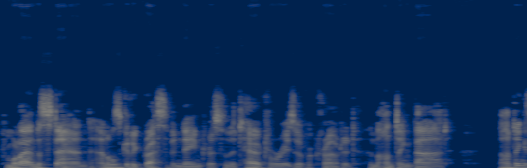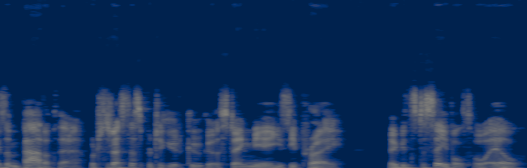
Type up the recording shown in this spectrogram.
From what I understand, animals get aggressive and dangerous when the territory is overcrowded and the hunting bad. The hunting isn't bad up there, which suggests this particular cougar is staying near easy prey. Maybe it's disabled or ill.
